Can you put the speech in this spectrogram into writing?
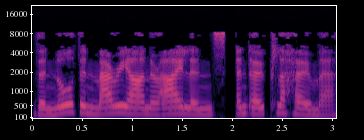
the Northern Mariana Islands, and Oklahoma.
